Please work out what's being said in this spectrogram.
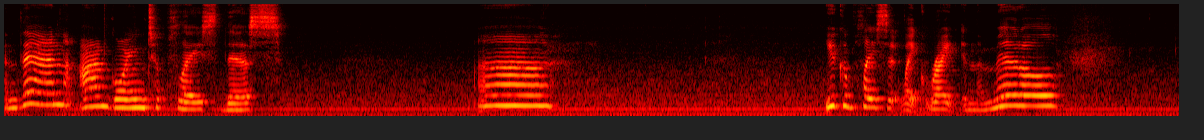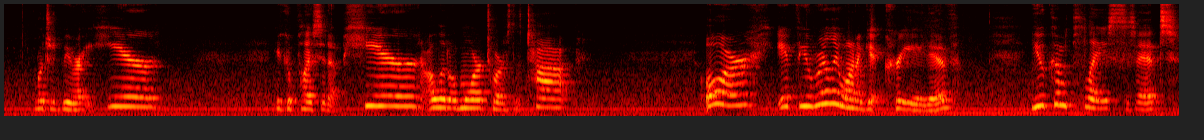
And then I'm going to place this uh, you can place it like right in the middle which would be right here. You could place it up here a little more towards the top. Or if you really want to get creative you can place it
